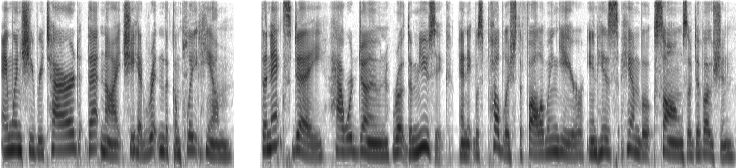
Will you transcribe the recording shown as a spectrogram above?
And when she retired that night, she had written the complete hymn. The next day, Howard Doane wrote the music, and it was published the following year in his hymn book, Songs of Devotion.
